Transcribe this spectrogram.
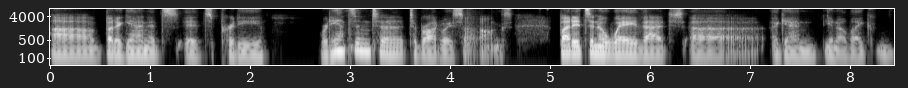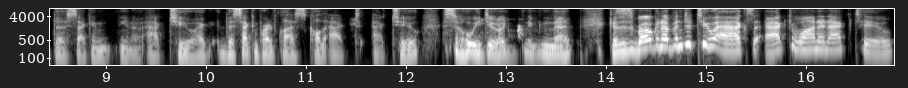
uh, but again it's it's pretty we're dancing to to broadway songs but it's in a way that uh again you know like the second you know act two I, the second part of class is called act act two. So we do it because it's broken up into two acts act one and act two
